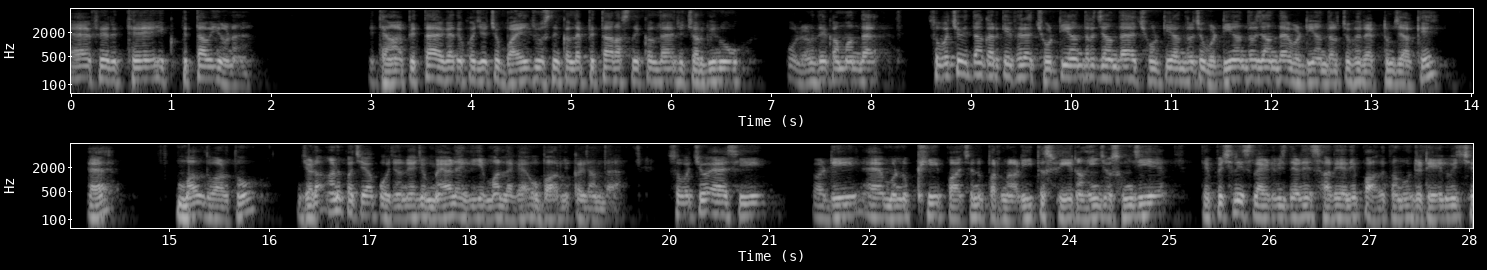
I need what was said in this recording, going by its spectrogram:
ਇਹ ਫਿਰ ਇੱਥੇ ਇੱਕ ਪਿੱਤਾ ਵੀ ਹੋਣਾ ਹੈ। ਇੱਥੇ ਹਾਂ, ਪਿੱਤਾ ਹੈਗਾ, ਦੇਖੋ, ਜਿਹਦੇ ਚੋਂ ਬਾਈਲ ਜੂਸ ਨਿਕਲਦਾ, ਪਿੱਤਾ ਰਸ ਨਿਕਲਦਾ ਜੋ ਚਰਬੀ ਨੂੰ ਘੋਲਣ ਦੇ ਕੰਮ ਆਉਂਦਾ ਹੈ। ਸੋ ਬੱਚੋ ਇਦਾਂ ਕਰਕੇ ਫਿਰ ਇਹ ਛੋਟੀ ਅੰਦਰ ਜਾਂਦਾ ਹੈ, ਛੋਟੀ ਅੰਦਰ ਚੋਂ ਵੱਡੀ ਅੰਦਰ ਜਾਂਦਾ ਹੈ, ਵੱਡੀ ਅੰਦਰ ਚੋਂ ਫਿਰ ਰੈਕਟਮ ਜਾ ਕੇ ਇਹ ਮਲ ਦੁਆਰ ਤੋਂ ਜਿਹੜਾ ਅਣਪਚਿਆ ਭੋਜਨ ਹੈ ਜੋ ਮੈਲ ਹੈਗੀ ਹੈ ਮਲ ਹੈਗਾ ਉਹ ਬਾਹਰ ਨਿਕਲ ਜਾਂਦਾ ਹੈ। ਸੋ ਬੱਚਿਓ ਇਹ ਸੀ ਤੁਹਾਡੀ ਇਹ ਮਨੁੱਖੀ ਪਾਚਨ ਪ੍ਰਣਾਲੀ ਤਸਵੀਰ ਰਾਹੀਂ ਜੋ ਸਮਝੀਏ ਤੇ ਪਿਛਲੀ ਸਲਾਈਡ ਵਿੱਚ ਜਿਹੜੇ ਸਾਰੇ ਇਹਦੇ ਭਾਗ ਤੁਹਾਨੂੰ ਡਿਟੇਲ ਵਿੱਚ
